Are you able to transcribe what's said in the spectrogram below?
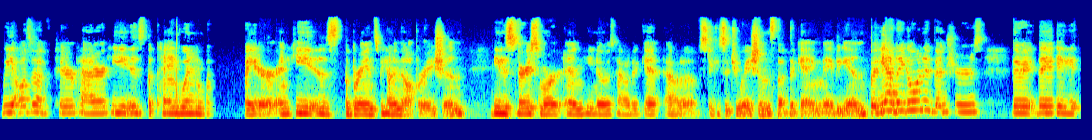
we also have Pitter Patter. He is the penguin waiter, and he is the brains behind the operation. He's very smart, and he knows how to get out of sticky situations that the gang may be in. But yeah, they go on adventures. They they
